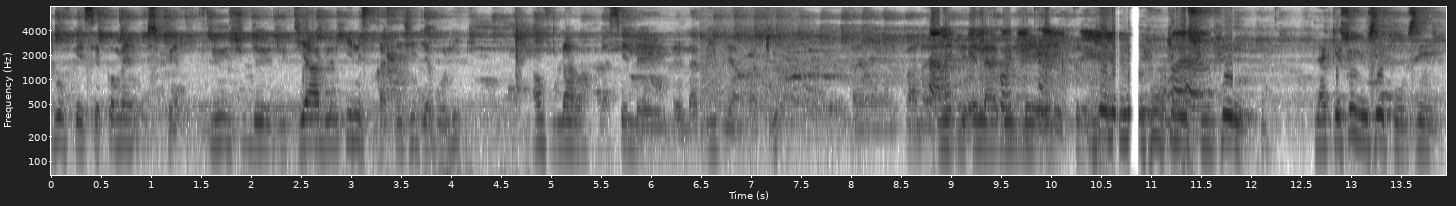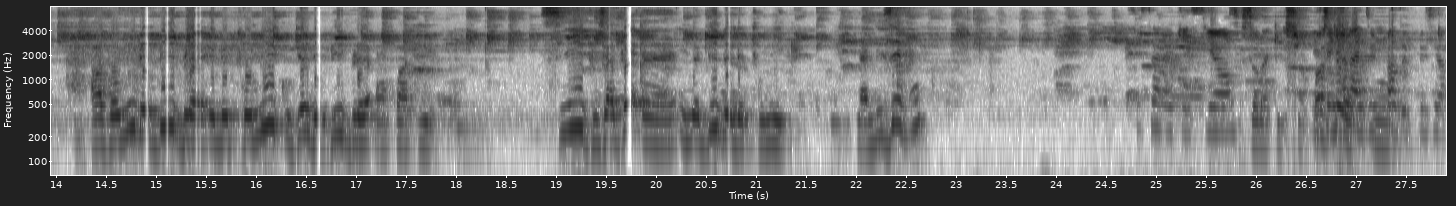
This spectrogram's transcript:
trouve que c'est comme un sperfuge du diable, une stratégie diabolique, en voulant remplacer la Bible en papier euh, par la Bible, et la Bible électronique. Bien vous qui nous suivez, la question nous est posée. Avons-nous des Bibles électroniques ou bien des Bibles en papier? Si vous avez euh, une Bible électronique, la lisez-vous C'est ça la question. C'est ça la question. Parce que, de plusieurs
